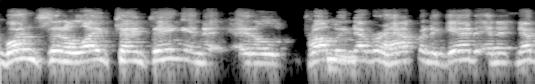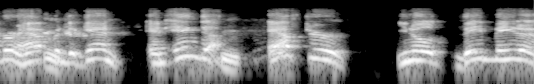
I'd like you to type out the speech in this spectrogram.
once in a lifetime thing, and it'll probably Mm. never happen again. And it never happened again. And Inga, Mm. after you know, they made a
